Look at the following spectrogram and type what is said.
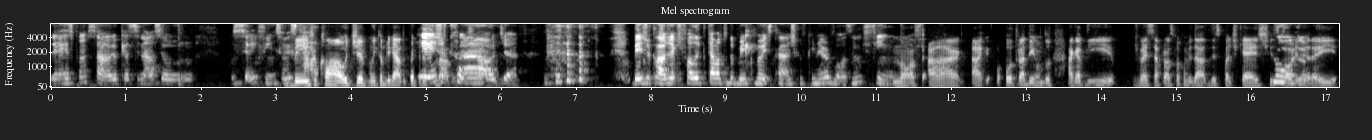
é, responsável para assinar o seu, o seu, enfim, seu Beijo, estágio. Cláudia. Muito obrigado por ter Beijo. Cláudia. Beijo, Cláudia, que falou que tava tudo bem com o meu estágio, que eu fiquei nervosa. Enfim. Nossa, a, a- outro adendo. A Gabi, que vai ser a próxima convidada desse podcast, Tudo. spoiler aí,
